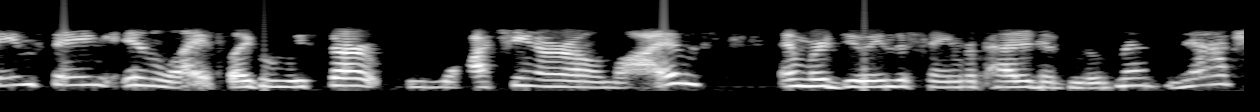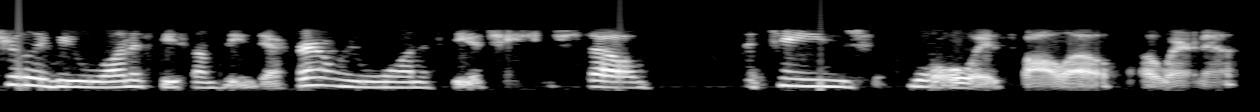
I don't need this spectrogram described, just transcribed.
same thing in life. Like when we start watching our own lives and we're doing the same repetitive movements, naturally we want to see something different. We want to see a change. So the change will always follow awareness.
